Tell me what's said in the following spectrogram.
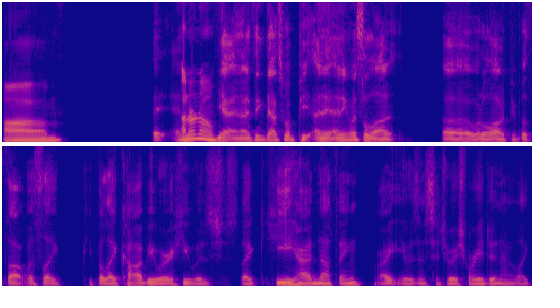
Um, And, don't know. Yeah, and I think that's what pe- I I think what's a lot of, uh what a lot of people thought was like people like Khaby, where he was just like he had nothing, right? He was in a situation where he didn't have like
